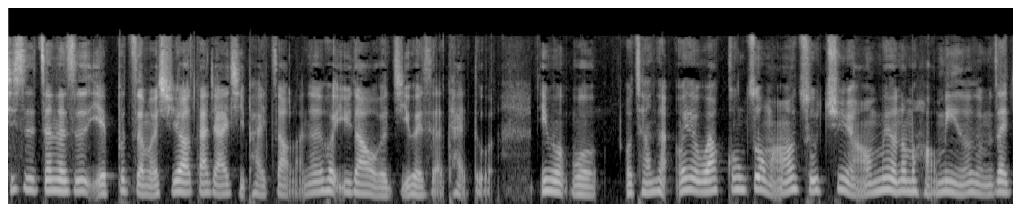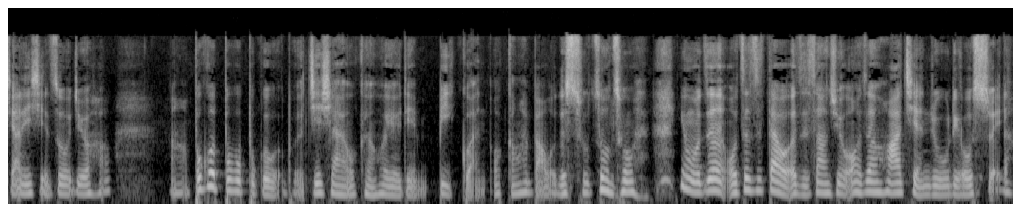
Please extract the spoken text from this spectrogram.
其实真的是也不怎么需要大家一起拍照了，那会遇到我的机会实在太多了。因为我我常常，而且我要工作嘛，我要出去啊，我没有那么好命，为什么在家里写作就好啊？不过不过不过不过，接下来我可能会有点闭关，我赶快把我的书做出来，因为我真的我这次带我儿子上去，我真的花钱如流水啊！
